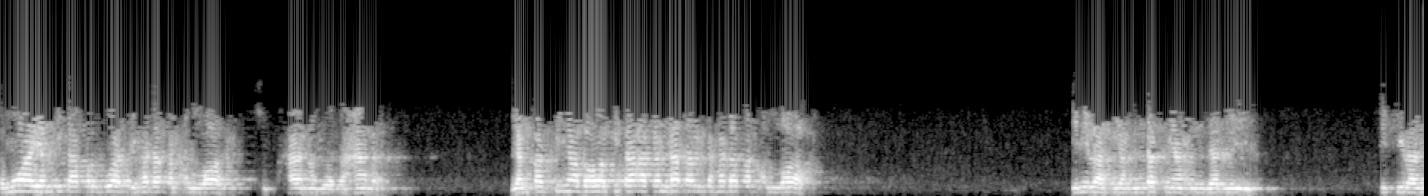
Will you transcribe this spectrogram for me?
semua yang kita perbuat di hadapan Allah subhanahu wa ta'ala. Yang pastinya bahwa kita akan datang ke hadapan Allah. Inilah yang hendaknya menjadi pikiran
